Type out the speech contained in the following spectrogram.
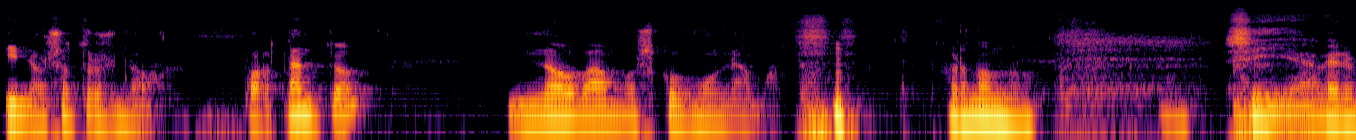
Y nosotros no. Por tanto, no vamos como una moto. Fernando. Sí, a ver,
